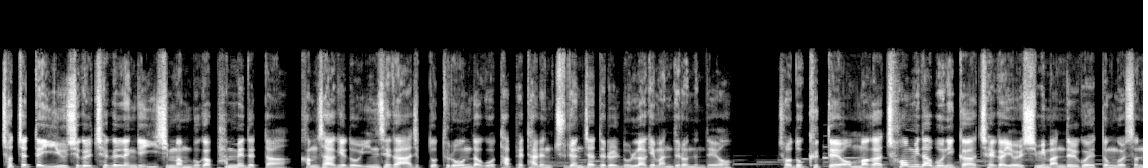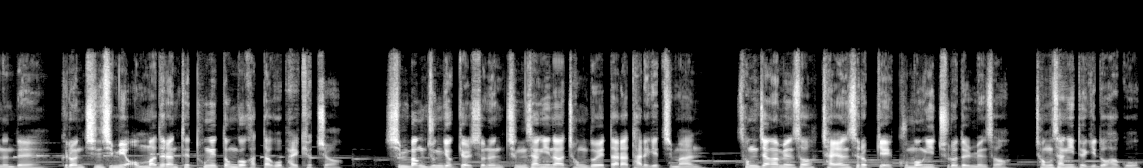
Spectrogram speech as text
첫째 때 이유식을 책을 낸 게 20만 부가 판매됐다. 감사하게도 인쇄가 아직도 들어온다고 답해 다른 출연자들을 놀라게 만들었는데요. 저도 그때 엄마가 처음이다 보니까 제가 열심히 만들고 했던 걸 썼는데 그런 진심이 엄마들한테 통했던 것 같다고 밝혔죠. 심방중격 결손은 증상이나 정도에 따라 다르겠지만 성장하면서 자연스럽게 구멍이 줄어들면서 정상이 되기도 하고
